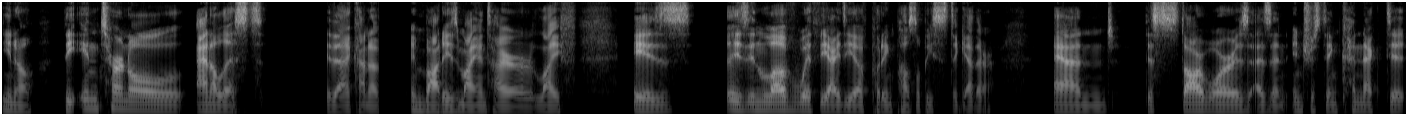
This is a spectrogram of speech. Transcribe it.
you know, the internal analyst that kind of embodies my entire life is is in love with the idea of putting puzzle pieces together. And this star wars as an interesting connected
